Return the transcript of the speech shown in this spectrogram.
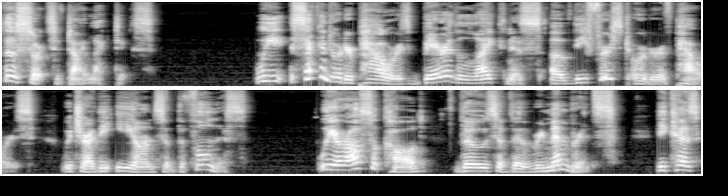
those sorts of dialectics. We second order powers bear the likeness of the first order of powers, which are the eons of the fullness. We are also called those of the remembrance, because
